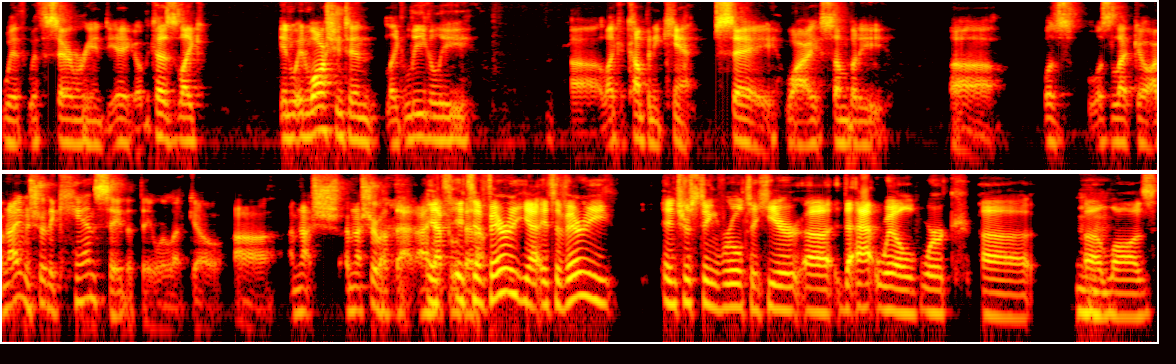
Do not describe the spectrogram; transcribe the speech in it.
with with Sara Marie and Diego because like in in Washington like legally uh, like a company can't say why somebody uh, was was let go. I'm not even sure they can say that they were let go. Uh, I'm not sh- I'm not sure about that. I have It's to it's that a up. very yeah it's a very interesting rule to hear uh, the at will work uh, uh, Mhm. laws.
